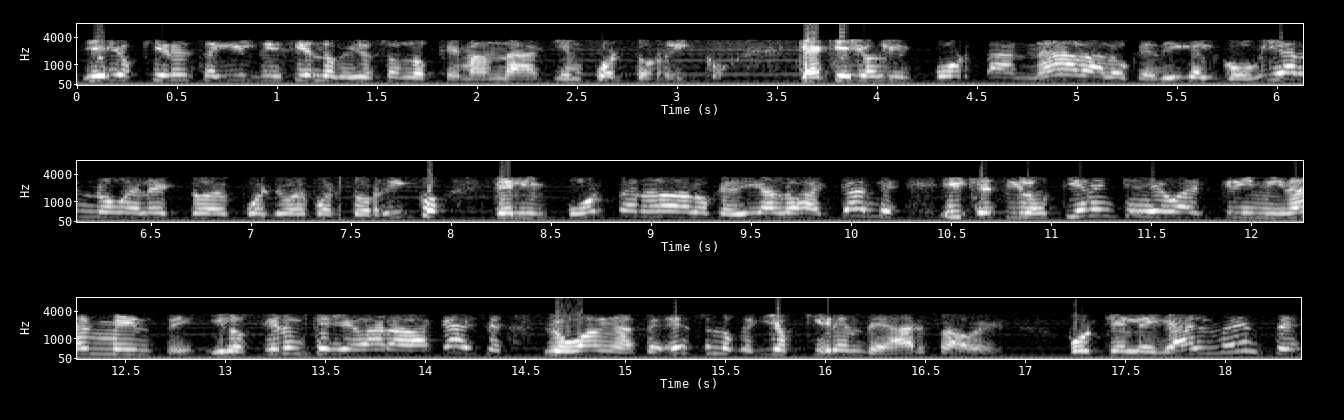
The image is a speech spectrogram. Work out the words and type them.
Y ellos quieren seguir diciendo que ellos son los que mandan aquí en Puerto Rico que a ellos le importa nada lo que diga el gobierno electo del pueblo de Puerto Rico, que le importa nada lo que digan los alcaldes y que si los tienen que llevar criminalmente y los tienen que llevar a la cárcel, lo van a hacer. Eso es lo que ellos quieren dejar saber, porque legalmente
